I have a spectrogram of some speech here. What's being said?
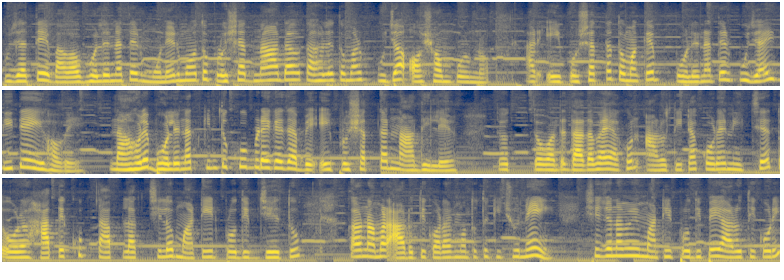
পূজাতে, বাবা ভোলেনাথের মনের মতো প্রসাদ না দাও, তাহলে তোমার পূজা অসম্পূর্ণ। আর এই প্রসাদটা তোমাকে ভোলেনাথের পূজায় দিতেই হবে। না হলে ভোলেনাথ কিন্তু খুব রেগে যাবে এই প্রসাদটা না দিলে। তো তোমাদের দাদাভাই এখন আরতিটা করে নিচ্ছে। তো ওর হাতে খুব তাপ লাগছিল মাটির প্রদীপ যেহেতু। কারণ আমার আরতি করার মতো তো কিছু নেই। সেই জন্য আমি মাটির প্রদীপেই আরতি করি।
